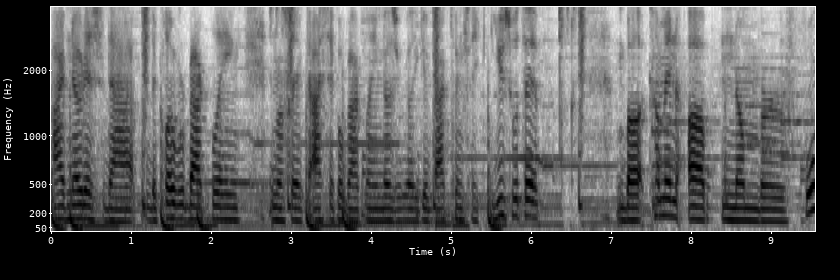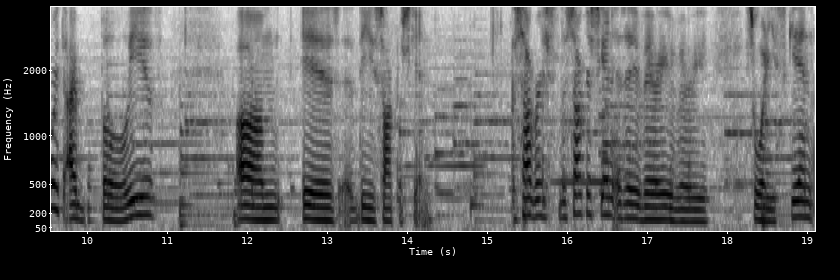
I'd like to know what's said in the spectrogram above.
I've noticed that the clover back bling and mostly like the icicle back bling, those are really good back blings that you can use with it. But coming up number fourth, I believe, um, is the soccer skin. Soccer, the soccer skin is a very, very sweaty skin.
